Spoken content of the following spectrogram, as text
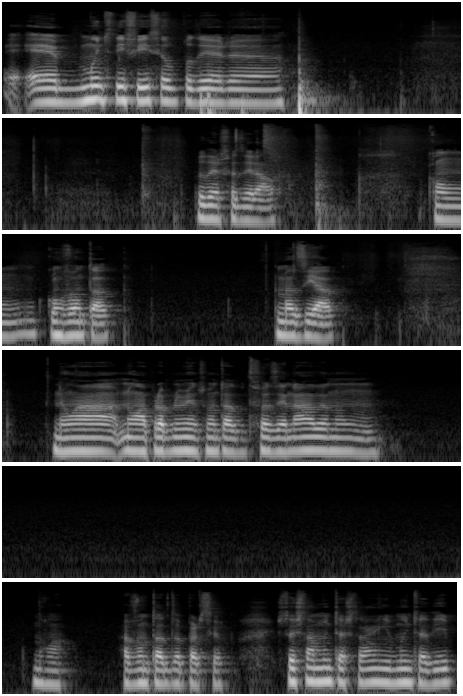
é, é muito difícil poder uh, poder fazer algo com, com vontade. Demasiado. Não há não há propriamente vontade de fazer nada não Não há. A vontade desapareceu. Isto está muito estranho e muito deep,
